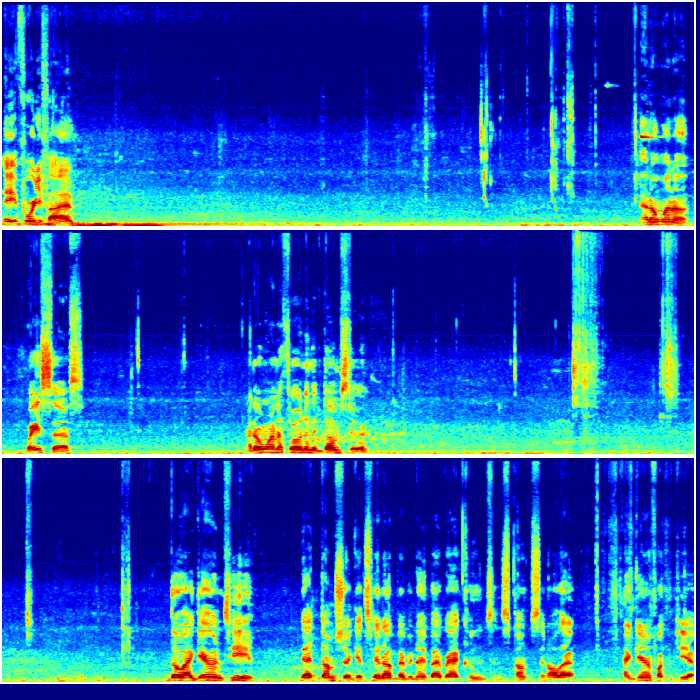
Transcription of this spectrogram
8:45. I don't want to waste this. I don't want to throw it in the dumpster. Though I guarantee that dumpster gets hit up every night by raccoons and skunks and all that. I guarantee it.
